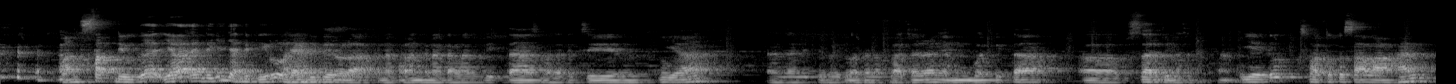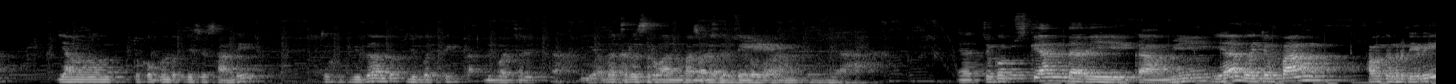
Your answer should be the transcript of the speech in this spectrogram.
bangsat juga. Ya intinya jangan ditiru lah ya. jangan ditiru lah kenakalan kenakalan kita semasa kecil Iya. dan jangan ditiru itu adalah pelajaran yang membuat kita eh, besar di masa depan Iya itu suatu kesalahan yang cukup untuk disesali, cukup juga untuk dibuat cerita. dibuat cerita Iya buat seru-seruan pas udah gede. ya ya cukup sekian dari kami Iya gue cupang, pamit undur diri.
